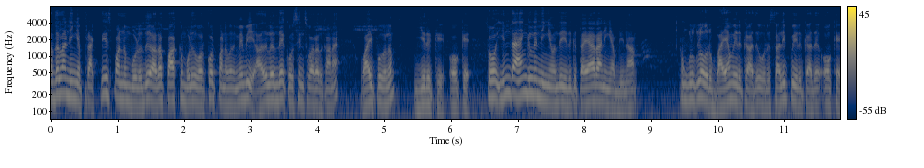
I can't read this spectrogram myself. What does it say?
அதெல்லாம் நீங்கள் ப்ராக்டிஸ் பண்ணும்பொழுது அதை பார்க்கும்பொழுது ஒர்க் அவுட் பண்ணும்போது மேபி அதுலேருந்தே கொஸ்டின்ஸ் வரதுக்கான வாய்ப்புகளும் இருக்குது ஓகே ஸோ இந்த ஆங்கிளில் நீங்கள் வந்து இதுக்கு தயாரானீங்க அப்படின்னா உங்களுக்குள்ள ஒரு பயம் இருக்காது ஒரு சலிப்பு இருக்காது. ஓகே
